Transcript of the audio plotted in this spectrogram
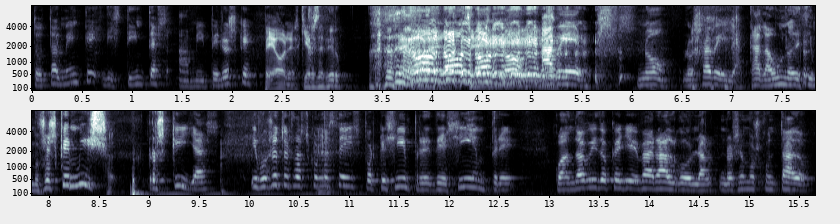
totalmente distintas a mí, pero es que... Peores, ¿quieres decir? No, no, no, no. A ver, no, lo sabe ella. Cada uno decimos, es que mis rosquillas, y vosotros las conocéis porque siempre, de siempre, cuando ha habido que llevar algo, la- nos hemos juntado,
